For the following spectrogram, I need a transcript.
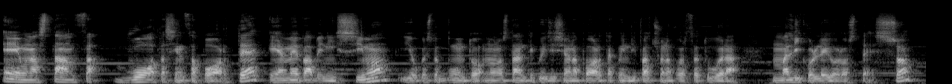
è una stanza vuota senza porte e a me va benissimo, io a questo punto nonostante qui ci sia una porta quindi faccio una forzatura ma li collego lo stesso.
